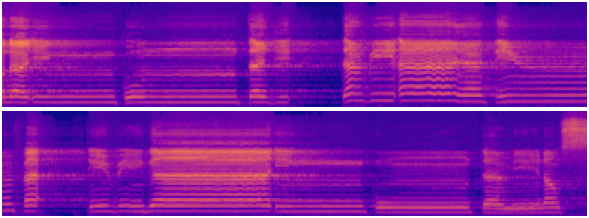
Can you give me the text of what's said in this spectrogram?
قال إن كنت جئت بآية فأت بها إن كنت من الصادقين.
